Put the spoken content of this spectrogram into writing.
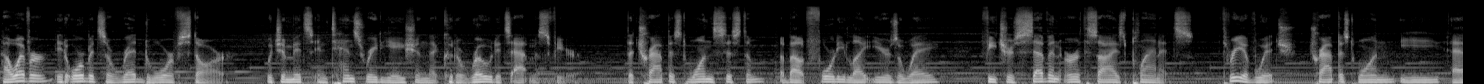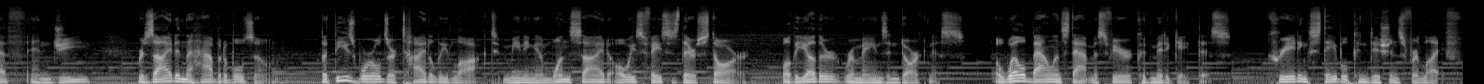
However, it orbits a red dwarf star, which emits intense radiation that could erode its atmosphere. The TRAPPIST-1 system, about 40 light-years away, features seven Earth-sized planets, three of which, TRAPPIST-1, E, F, and G, reside in the habitable zone. But these worlds are tidally locked, meaning on one side always faces their star, while the other remains in darkness. A well-balanced atmosphere could mitigate this, creating stable conditions for life.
